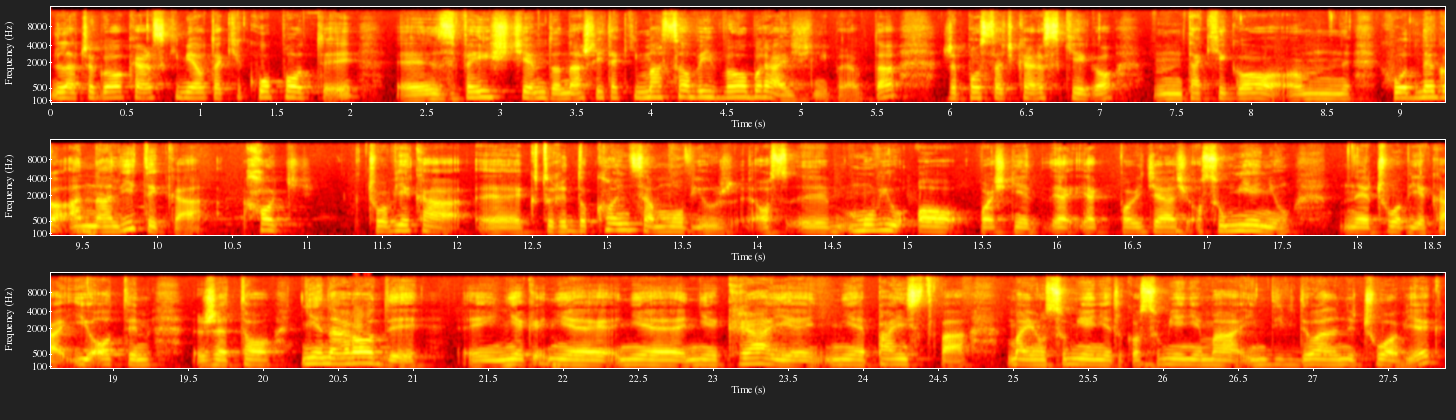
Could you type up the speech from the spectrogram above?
dlaczego Karski miał takie kłopoty z wejściem do naszej takiej masowej wyobraźni, prawda, że postać Karskiego, m, takiego m, chłodnego analityka, choć człowieka, e, który do końca mówił, o, y, mówił o właśnie, jak, jak powiedziałaś, o sumieniu e, człowieka i o tym, że to nie narody, e, nie, nie, nie, nie kraje, nie państwa mają sumienie, tylko sumienie ma indywidualny człowiek.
